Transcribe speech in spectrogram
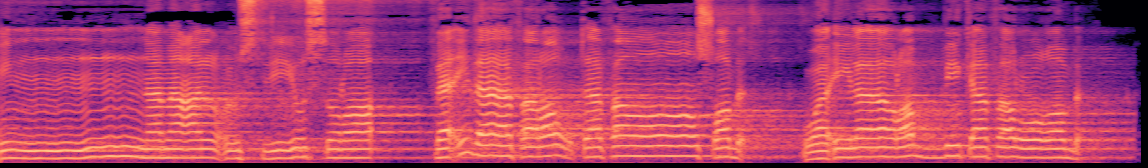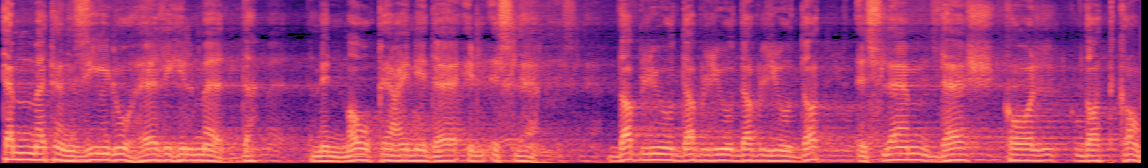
إن مع العسر يسرا. فإذا فرغت فانصب وإلى ربك فارغب. تم تنزيل هذه المادة من موقع نداء الإسلام www.islam-call.com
